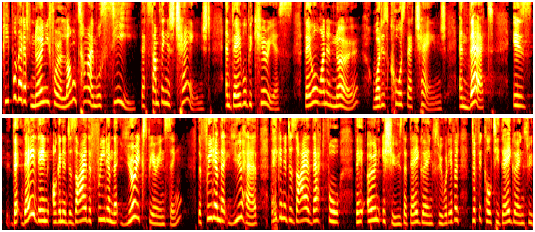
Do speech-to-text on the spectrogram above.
people that have known you for a long time will see that something has changed and they will be curious. They will want to know what has caused that change. And that is that they then are going to desire the freedom that you're experiencing, the freedom that you have. They're going to desire that for their own issues that they're going through, whatever difficulty they're going through,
